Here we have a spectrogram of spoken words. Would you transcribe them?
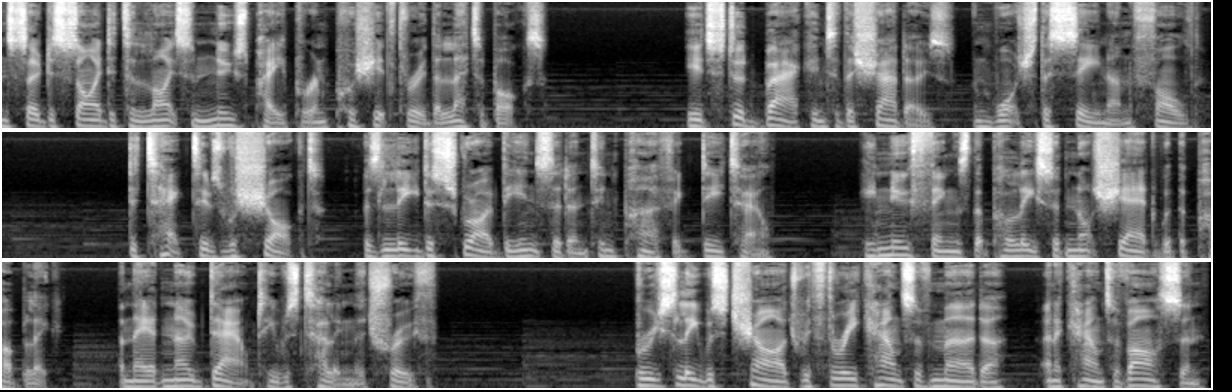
and so decided to light some newspaper and push it through the letterbox. He had stood back into the shadows and watched the scene unfold. Detectives were shocked as Lee described the incident in perfect detail. He knew things that police had not shared with the public, and they had no doubt he was telling the truth. Bruce Lee was charged with three counts of murder and a count of arson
